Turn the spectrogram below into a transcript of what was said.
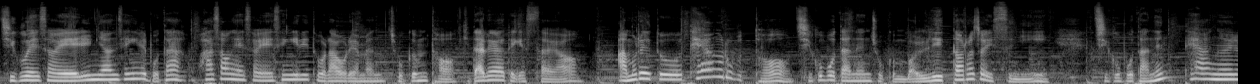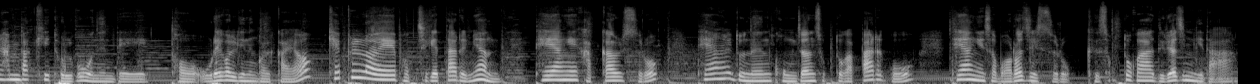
지구에서의 1년 생일보다 화성에서의 생일이 돌아오려면 조금 더 기다려야 되겠어요. 아무래도 태양으로부터 지구보다는 조금 멀리 떨어져 있으니 지구보다는 태양을 한 바퀴 돌고 오는데 더 오래 걸리는 걸까요? 케플러의 법칙에 따르면 태양에 가까울수록 태양을 도는 공전 속도가 빠르고 태양에서 멀어질수록 그 속도가 느려집니다.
